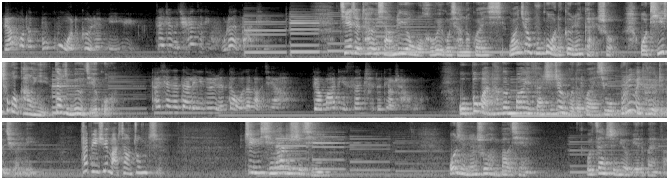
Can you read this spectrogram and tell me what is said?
然后她不顾我的个人名誉，在这个圈子里胡乱打听。接着他又想利用我和魏国强的关系，完全不顾我的个人感受。我提出过抗议，但是没有结果。他现在带了一堆人到我的老家，要挖地三尺的调查我。我不管他跟包奕凡是任何的关系，我不认为他有这个权利。他必须马上终止。至于其他的事情，我只能说很抱歉，我暂时没有别的办法。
